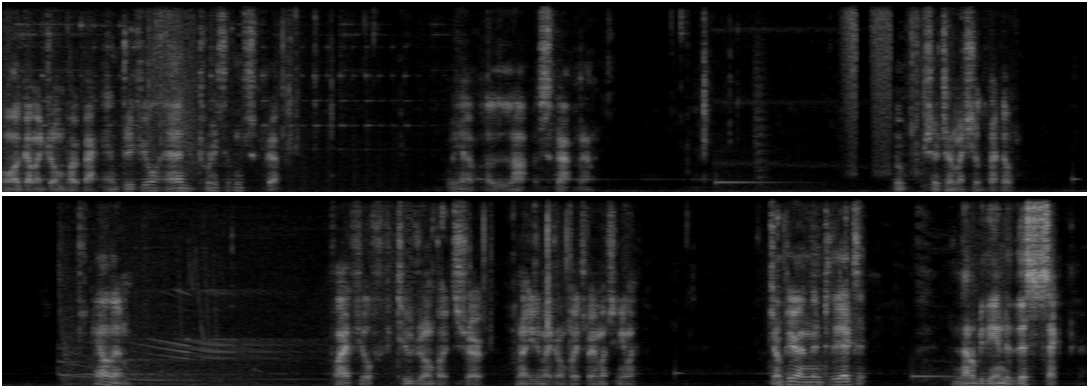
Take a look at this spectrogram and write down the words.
Oh, I got my drone part back, and 3 fuel, and 27 scrap. We have a lot of scrap now. Oop, should turn my shield back up. Hail them. Five fuel two drone points, sure. I'm not using my drone points very much anyway. Jump here and then to the exit. And that'll be the end of this sector.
